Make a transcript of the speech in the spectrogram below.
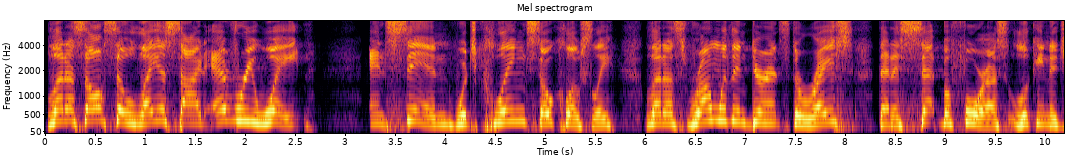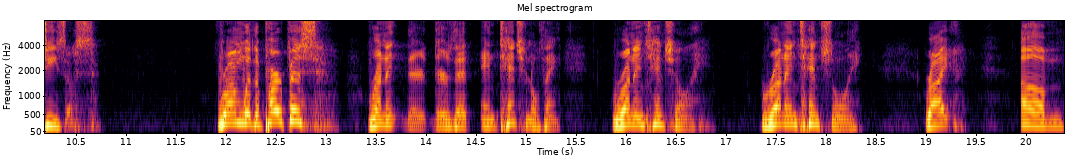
let us also lay aside every weight and sin which clings so closely. Let us run with endurance the race that is set before us, looking to Jesus Run with a purpose. Run. There, there's that intentional thing. Run intentionally. Run intentionally. Right? Um,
